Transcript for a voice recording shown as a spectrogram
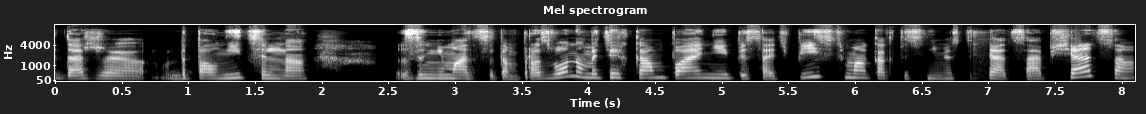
даже дополнительно заниматься там прозвоном этих компаний, писать письма, как-то с ними встречаться, общаться.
